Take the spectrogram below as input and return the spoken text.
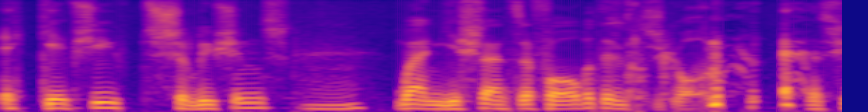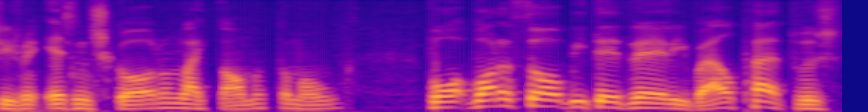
it gives you solutions mm. when your centre forward isn't scoring, excuse me, isn't scoring like Dom at the moment. But what I thought we did really well, Ped, was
